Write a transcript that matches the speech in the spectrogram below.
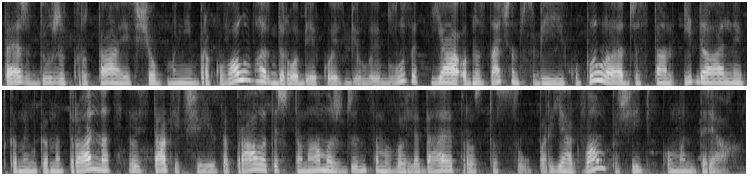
теж дуже крута. Якщо б мені бракувало в гардеробі якоїсь білої блузи, я однозначно б собі її купила, адже стан ідеальний, тканинка натуральна. І ось так, якщо її заправити штанами з джинсами, виглядає просто супер. Як вам пишіть в коментарях.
